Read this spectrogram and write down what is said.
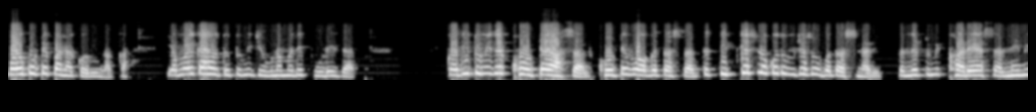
पळकुटेपणा करू नका. यामुळे काय होतं? तुम्ही जीवनामध्ये पुढे जात. कधी तुम्ही जर खोटे असाल खोटे वागत असाल तर तितकेच लोक तुमच्यासोबत असणार आहेत. पण जर तुम्ही खरे असाल नेहमी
